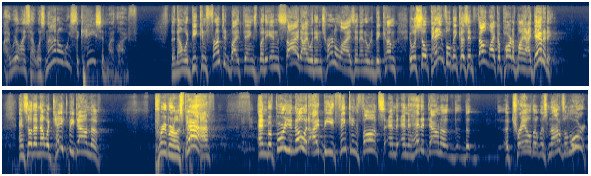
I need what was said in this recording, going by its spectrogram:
I realized that was not always the case in my life. Then I would be confronted by things, but inside I would internalize it and it would become, it was so painful because it felt like a part of my identity. And so then that would take me down the primrose path. And before you know it, I'd be thinking thoughts and, and headed down a, the, a trail that was not of the Lord.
